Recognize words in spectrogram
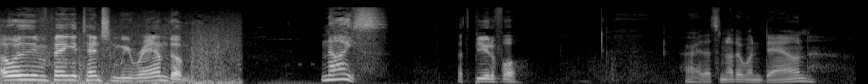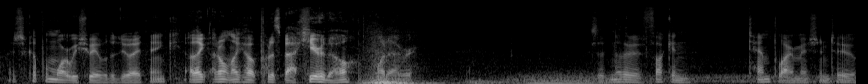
I wasn't even paying attention. We rammed him. Nice. That's beautiful. All right, that's another one down. There's a couple more we should be able to do, I think. I like. I don't like how it put us back here, though. Whatever. There's another fucking Templar mission too.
